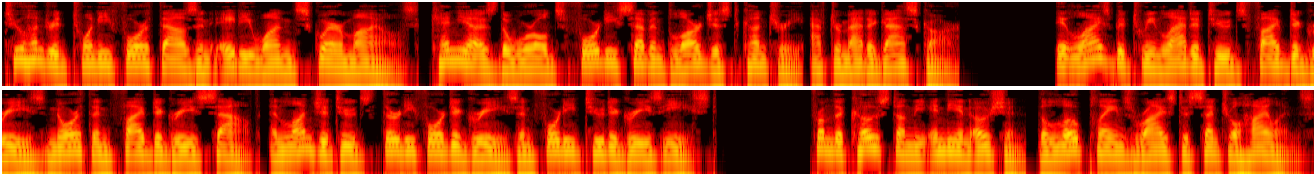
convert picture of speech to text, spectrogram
224,081 square miles, Kenya is the world's 47th largest country after Madagascar. It lies between latitudes 5 degrees north and 5 degrees south, and longitudes 34 degrees and 42 degrees east. From the coast on the Indian Ocean, the low plains rise to central highlands.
